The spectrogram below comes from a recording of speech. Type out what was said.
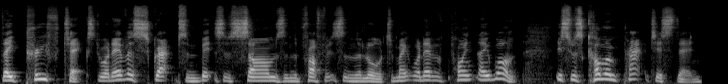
They proof text whatever scraps and bits of Psalms and the prophets and the law to make whatever point they want. This was common practice then.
